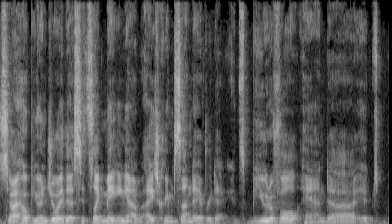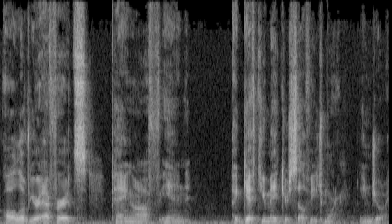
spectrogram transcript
So I hope you enjoy this. It's like making an ice cream sundae every day. It's beautiful, and uh, it's all of your efforts paying off in a gift you make yourself each morning. Enjoy.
